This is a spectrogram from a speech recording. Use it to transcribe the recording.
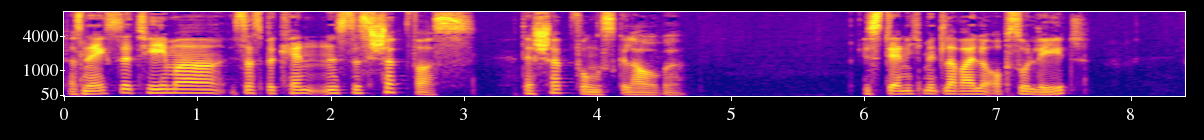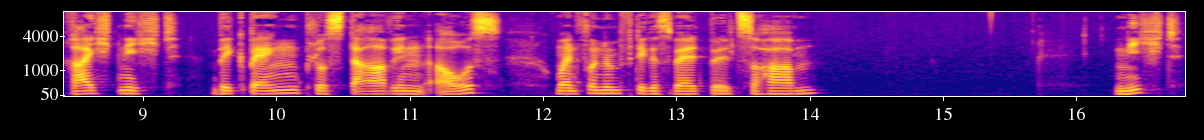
Das nächste Thema ist das Bekenntnis des Schöpfers, der Schöpfungsglaube. Ist der nicht mittlerweile obsolet? Reicht nicht Big Bang plus Darwin aus, um ein vernünftiges Weltbild zu haben? Nicht,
